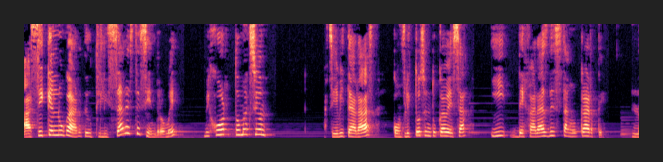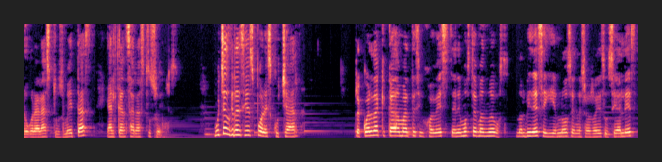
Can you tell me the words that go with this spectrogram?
Así que en lugar de utilizar este síndrome, mejor toma acción. Así evitarás conflictos en tu cabeza y dejarás de estancarte. Lograrás tus metas y alcanzarás tus sueños. Muchas gracias por escuchar Recuerda que cada martes y jueves tenemos temas nuevos. No olvides seguirnos en nuestras redes sociales,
